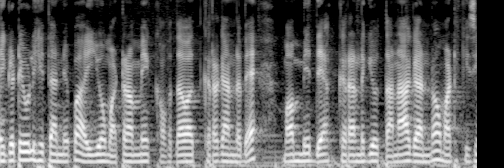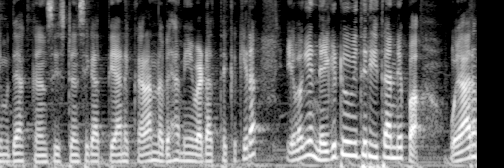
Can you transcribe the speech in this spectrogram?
නෙගටවල හිතන්න එපා. අයෝ මටරම් මේ කවදවත් කරගන්න බෑ. ම මේ දෙයක් කරන්න ගියෝ තනාගන්න මට කිසිම දෙයක් කන්සිස්ටන්සිකත් යන කරන්න බැහම වැඩත් එක කියලා. ඒවගේ නෙගටව විදිර හිතන්න එපා. ඔයාර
